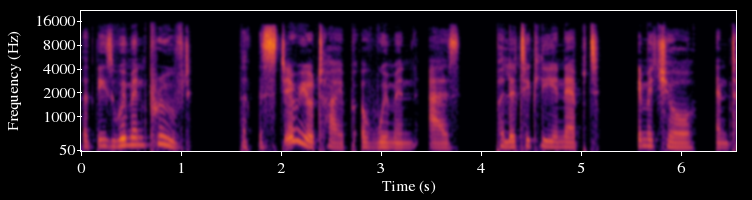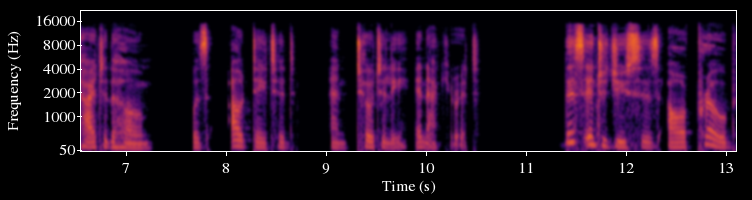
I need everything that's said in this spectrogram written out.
that these women proved that the stereotype of women as politically inept, immature, and tied to the home was outdated and totally inaccurate. This introduces our probe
